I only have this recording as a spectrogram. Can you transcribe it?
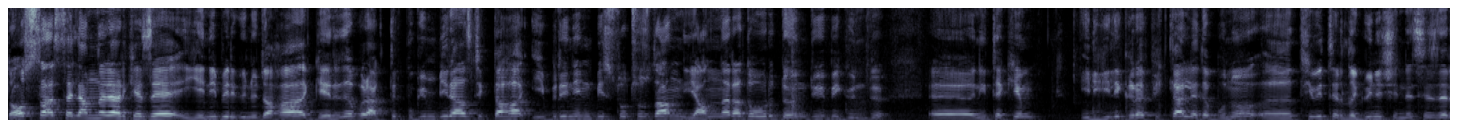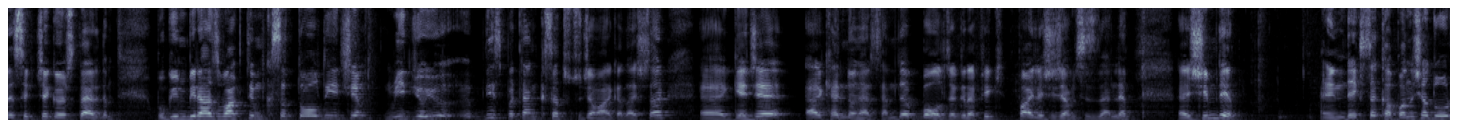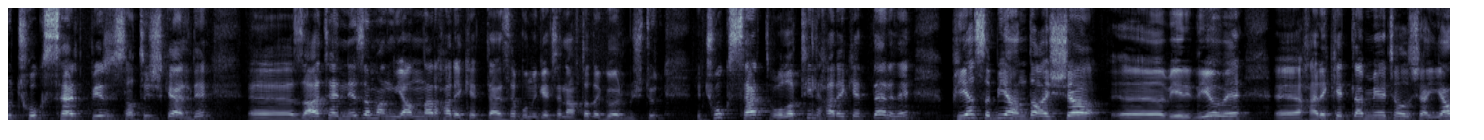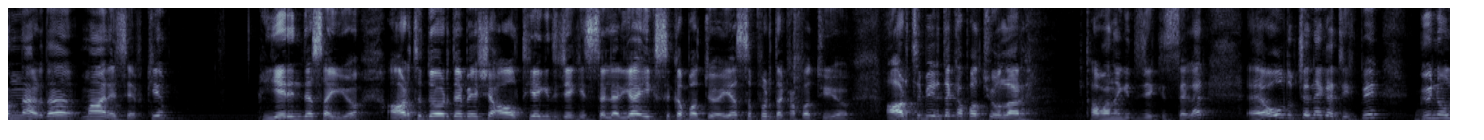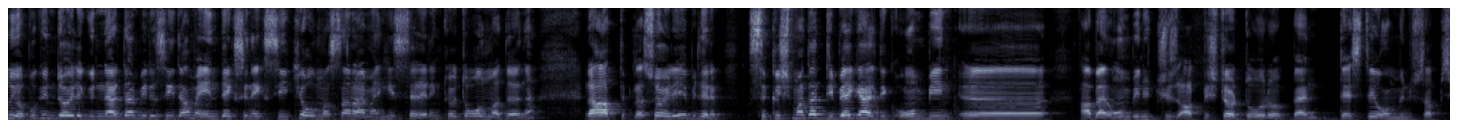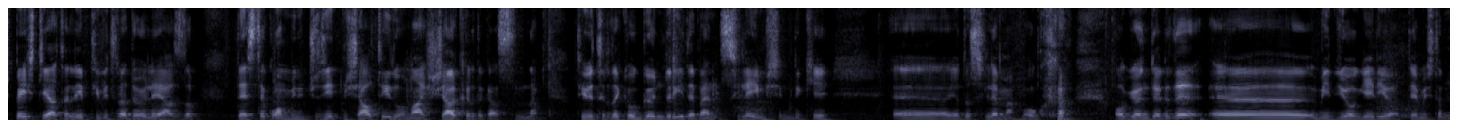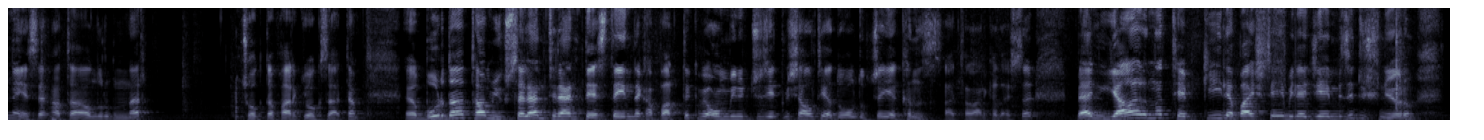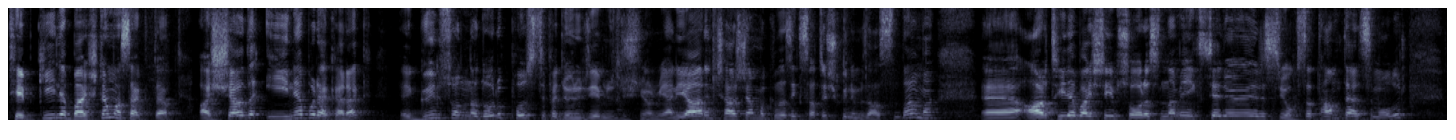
Dostlar selamlar herkese. Yeni bir günü daha geride bıraktık. Bugün birazcık daha İbri'nin BIST 30'dan yanlara doğru döndüğü bir gündü. Ee, nitekim ilgili grafiklerle de bunu e, Twitter'da gün içinde sizlere sıkça gösterdim. Bugün biraz vaktim kısıtlı olduğu için videoyu e, nispeten kısa tutacağım arkadaşlar. Ee, gece erken dönersem de bolca grafik paylaşacağım sizlerle. Ee, şimdi Endekse kapanışa doğru çok sert bir satış geldi. Ee, zaten ne zaman yanlar hareketlense bunu geçen hafta da görmüştük. E, çok sert volatil hareketlerle piyasa bir anda aşağı e, veriliyor ve e, hareketlenmeye çalışan yanlar da maalesef ki yerinde sayıyor. Artı 4'e 5'e 6'ya gidecek hisseler ya eksi kapatıyor ya sıfırda kapatıyor. Artı 1'de kapatıyorlar tavana gidecek hisseler. Ee, oldukça negatif bir gün oluyor. Bugün de öyle günlerden birisiydi ama endeksin eksi 2 olmasına rağmen hisselerin kötü olmadığını rahatlıkla söyleyebilirim. Sıkışmada dibe geldik 10.000 ee, ha ben 10.364 doğru ben desteği 10.365 diye hatırlayıp Twitter'a da öyle yazdım. Destek 10.376 idi onu aşağı kırdık aslında. Twitter'daki o gönderiyi de ben sileyim şimdi ki ee, ya da silemem. O o gönderide ee, video geliyor demiştim. Neyse hata olur bunlar. Çok da fark yok zaten. Burada tam yükselen trend desteğinde kapattık ve 10.376'ya da oldukça yakınız zaten arkadaşlar. Ben yarına tepkiyle başlayabileceğimizi düşünüyorum. Tepkiyle başlamasak da aşağıda iğne bırakarak e, gün sonuna doğru pozitife döneceğimizi düşünüyorum. Yani yarın çarşamba klasik satış günümüz aslında ama e, artıyla başlayıp sonrasında mı eksiye döneriz yoksa tam tersi mi olur?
